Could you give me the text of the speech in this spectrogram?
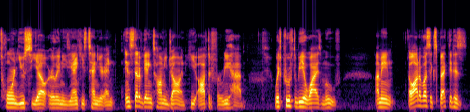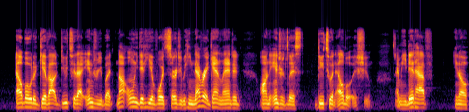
torn UCL early in his Yankees tenure, and instead of getting Tommy John, he opted for rehab, which proved to be a wise move. I mean, a lot of us expected his elbow to give out due to that injury, but not only did he avoid surgery, but he never again landed on the injured list due to an elbow issue. I mean, he did have, you know,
